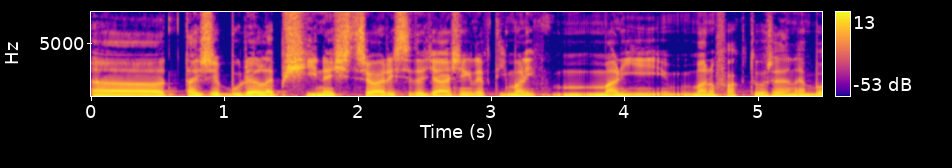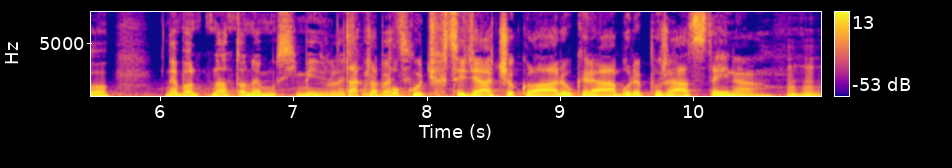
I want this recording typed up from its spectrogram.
Uh, takže bude lepší, než třeba když si to děláš někde v té malé manufaktuře, nebo, nebo na to nemusí mít vliv Takhle, vůbec? pokud chci dělat čokoládu, která bude pořád stejná, uh-huh. uh,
